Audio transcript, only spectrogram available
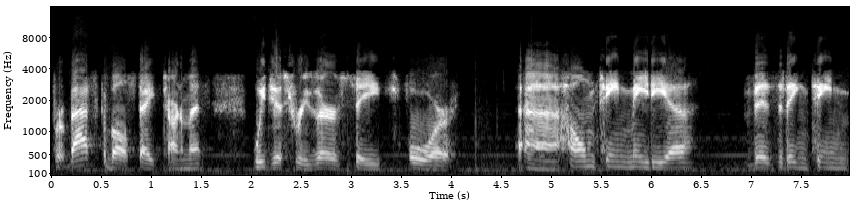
for basketball state tournament we just reserve seats for uh, home team media visiting team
